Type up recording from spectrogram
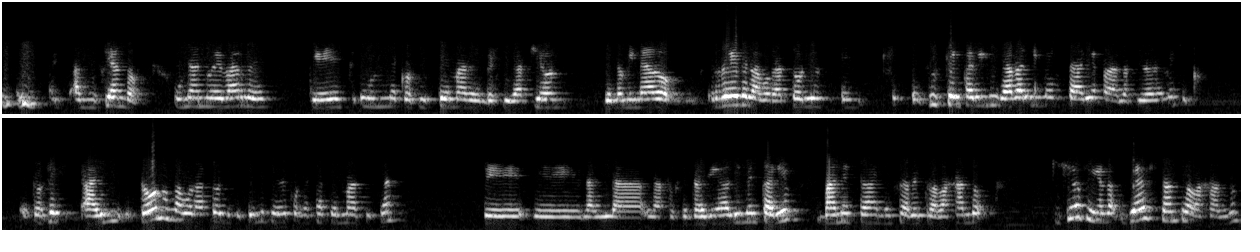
anunciando una nueva red que es un ecosistema de investigación denominado red de laboratorios en sustentabilidad alimentaria para la Ciudad de México. Entonces, ahí todos los laboratorios que tienen que ver con esa temática de, la, sustentabilidad alimentaria van a estar en esa red trabajando. Quisiera señalar, ya están trabajando,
